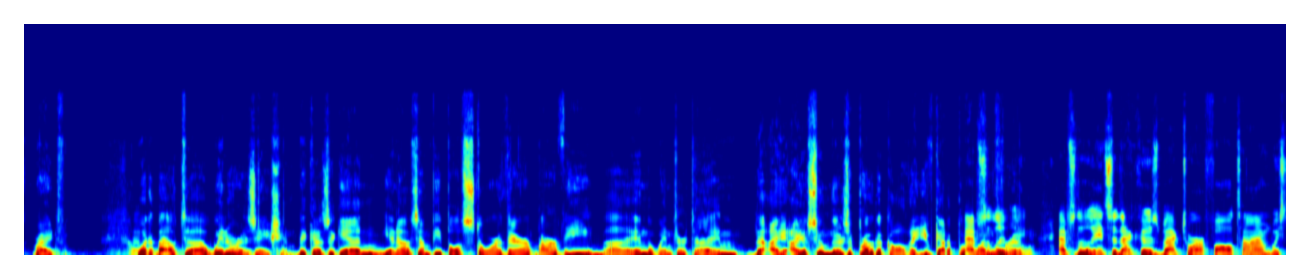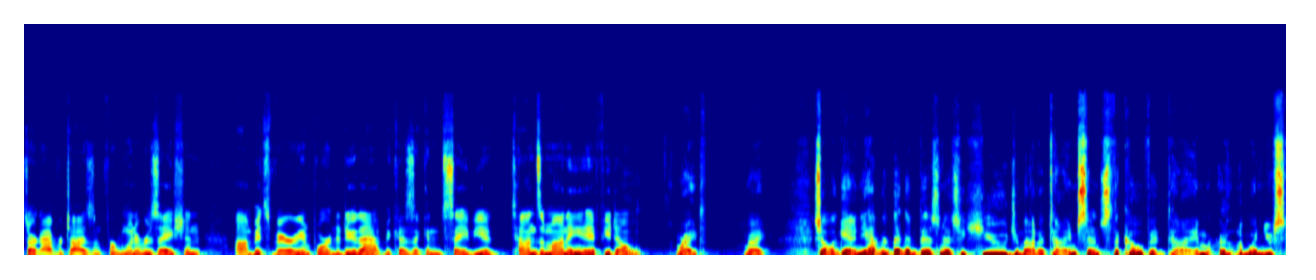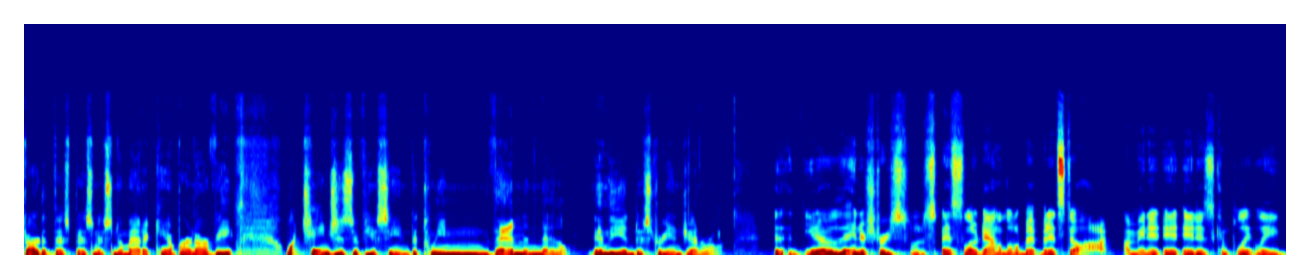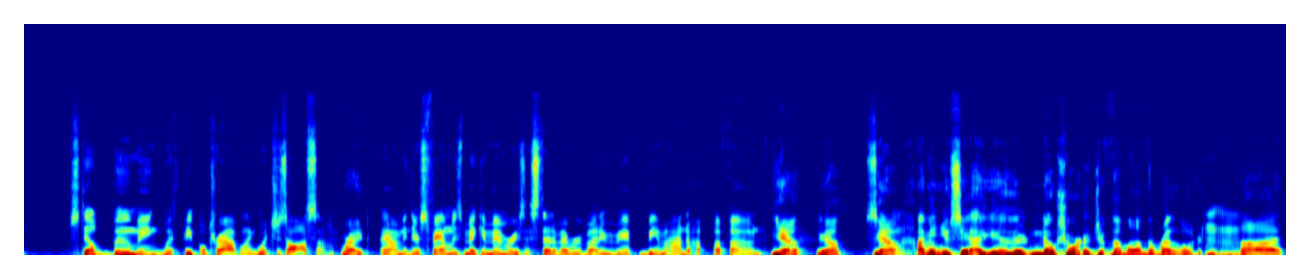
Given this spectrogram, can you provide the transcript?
Right. What about uh, winterization? Because again, you know, some people store their RV uh, in the wintertime. I, I assume there's a protocol that you've got to put one Absolutely, through. absolutely, and so that goes back to our fall time. We start advertising for winterization. Um, it's very important to do that because it can save you tons of money if you don't. Right, right. So again, you haven't been in business a huge amount of time since the COVID time, or when you started this business, Nomadic Camper and RV. What changes have you seen between then and now in the industry in general? Uh, you know the industry has slowed down a little bit, but it's still hot. I mean, it, it, it is completely still booming with people traveling, which is awesome. Right. I mean, there's families making memories instead of everybody be- being behind a, a phone. Yeah, yeah, yeah. I mean, you see, uh, you, there's no shortage of them on the road. Uh,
